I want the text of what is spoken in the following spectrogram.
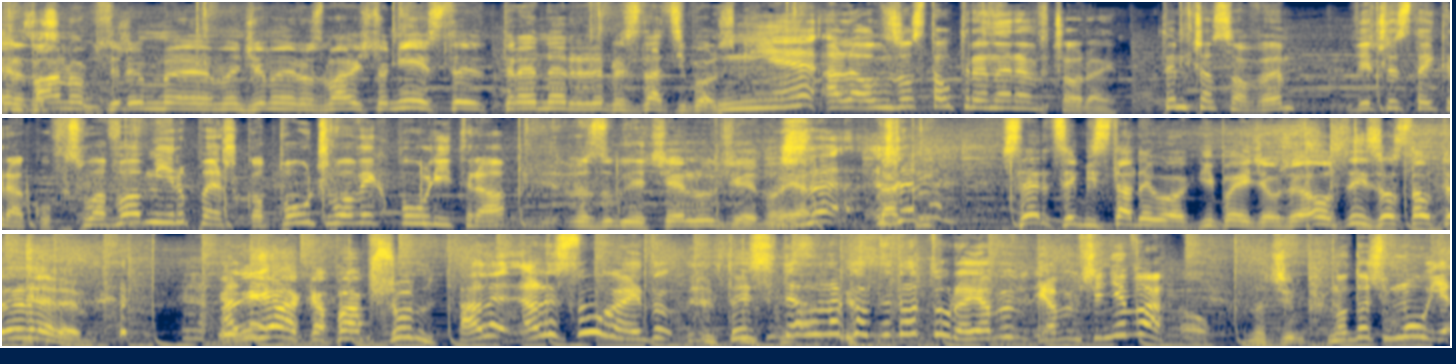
ten pan, o którym e, będziemy rozmawiać, to nie jest e, trener reprezentacji Polski. Nie, ale on został trenerem wczoraj. Tymczasowym, wieczystej Kraków. Sławomir Peszko, pół człowiek, pół litra. Rozumiecie, ludzie, no ja... Że- tak, że- Serce mi stanęło, jak mi powiedział, że o, ty został trenerem. Ale- mówię, Jak, a Papszun? Ale, ale słuchaj, to, to jest idealna kandydatura, ja bym, ja bym się nie wahał. Znaczy, No dość mu, ja-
